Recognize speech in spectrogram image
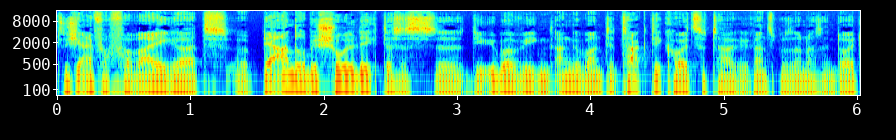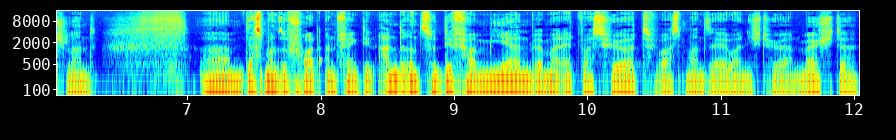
sich einfach verweigert, äh, der andere beschuldigt. Das ist äh, die überwiegend angewandte Taktik heutzutage, ganz besonders in Deutschland, ähm, dass man sofort anfängt, den anderen zu diffamieren, wenn man etwas hört, was man selber nicht hören möchte.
